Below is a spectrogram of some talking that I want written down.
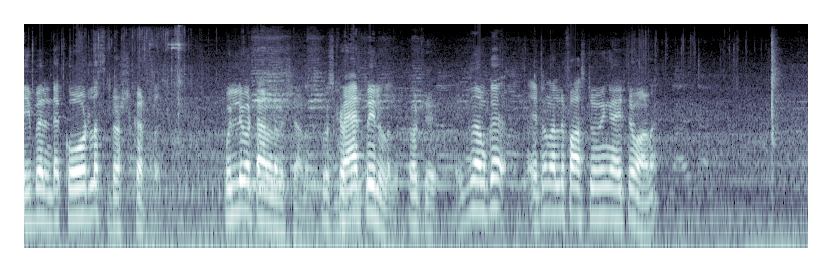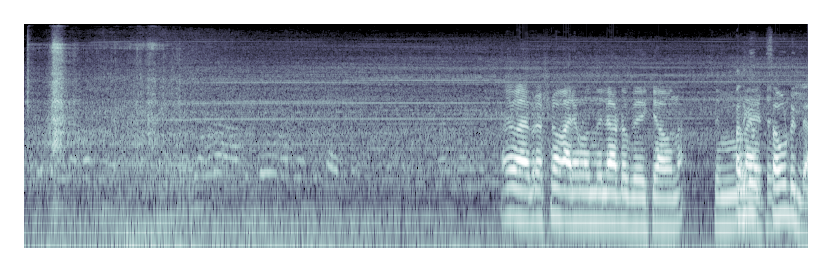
ഐബലിന്റെ കോഡ്ലെസ് ബ്രഷ് കട്ടർ പുല്ല് വെട്ടാനുള്ള മെഷീനാണ് ബാറ്ററിയിലുള്ളത് ഓക്കെ ഇത് നമുക്ക് ഏറ്റവും നല്ല ഫാസ്റ്റ് മൂവിങ് ഐറ്റമാണ് വൈബ്രേഷനോ കാര്യങ്ങളോ ഒന്നും ഇല്ലാണ്ട് ഉപയോഗിക്കാവുന്ന സിമ്പിൾ ആയിട്ട് സൗണ്ട് ഇല്ല.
